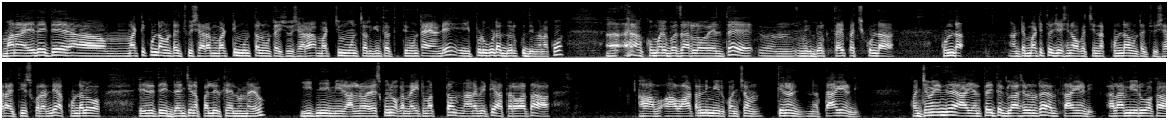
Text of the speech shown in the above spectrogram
మన ఏదైతే మట్టి కుండ ఉంటాయి చూసారా మట్టి ముంతలు ఉంటాయి చూసారా మట్టి ముంతలు గింత ఉంటాయండి. ఇప్పుడు కూడా దొరుకుద్ది మనకు. కుమ్మరి బజార్లో వెళ్తే మీకు దొరుకుతాయి పచ్చి కుండ కుండ. అంటే మట్టితో చేసిన ఒక చిన్న కుండ ఉంటుంది చూసారా అది తీసుకురండి. ఆ కుండలో ఏదైతే దంచిన పల్లీరకాయలు ఉన్నాయో వీటిని మీరు అల్లం వేసుకొని ఒక నైట్ మొత్తం నానబెట్టి ఆ తర్వాత ఆ వాటర్ని మీరు కొంచెం తినండి. తాగేయండి. కొంచెం ఏంటి ఎంతైతే గ్లాసులు ఉంటాయో అంత తాగేయండి. అలా మీరు ఒక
